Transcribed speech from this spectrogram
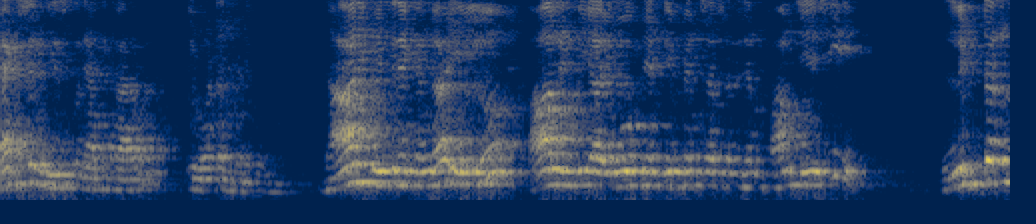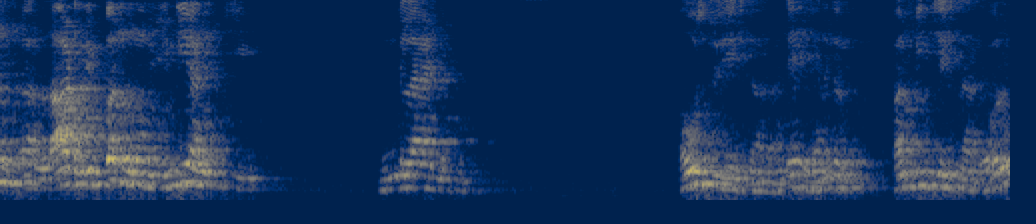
యాక్షన్ తీసుకునే అధికారం ఇవ్వడం జరిగింది. దానికి వ్యతిరేకంగా వీళ్ళు all India European defence association form చేసి లిట్టన్ లార్డ్ రిబ్బన్ ఇండియా నుంచి ఇంగ్లాండ్కు హౌస్ట్ చేసినారు. అంటే వెనక పంపించేసినారు ఎవరు?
